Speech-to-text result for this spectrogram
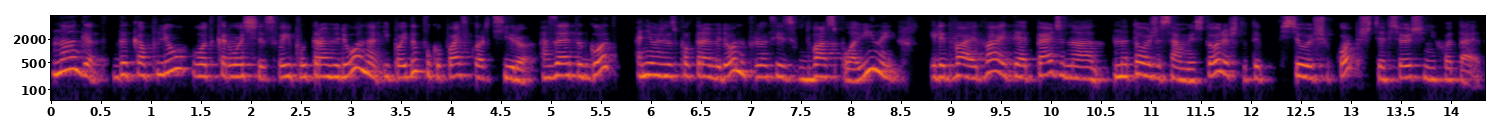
на год докоплю, вот, короче, свои полтора миллиона и пойду покупать квартиру. А за этот год они уже с полтора миллиона превратились в два с половиной или два и два, и ты опять же на, на той же самой истории, что ты все еще копишь, тебе все еще не хватает.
